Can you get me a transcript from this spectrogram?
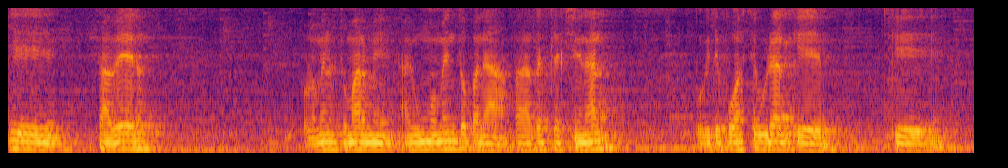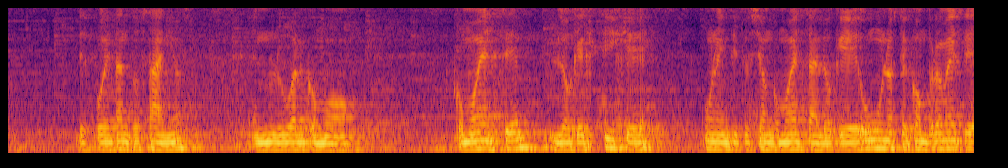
eh, saber, por lo menos tomarme algún momento para, reflexionar, porque te puedo asegurar que, que después de tantos años, en un lugar como, como este, lo que exige una institución como esta, lo que uno se compromete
